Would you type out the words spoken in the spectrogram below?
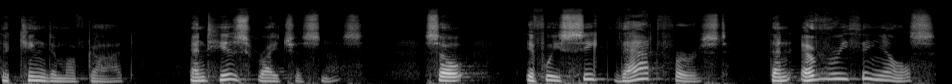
the kingdom of God and his righteousness. So, if we seek that first, then everything else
